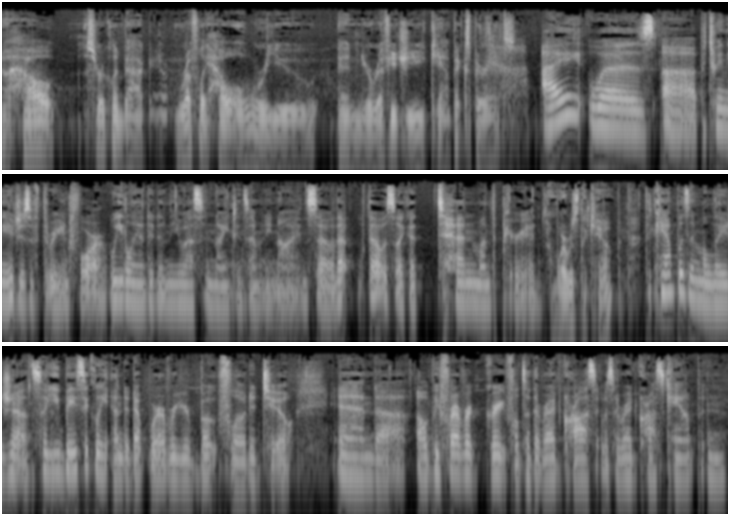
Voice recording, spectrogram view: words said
Now, how circling back, roughly how old were you in your refugee camp experience? I was uh, between the ages of three and four. We landed in the U.S. in 1979, so that that was like a 10 month period. And where was the camp? The camp was in Malaysia, so you basically ended up wherever your boat floated to. And uh, I'll be forever grateful to the Red Cross. It was a Red Cross camp, and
